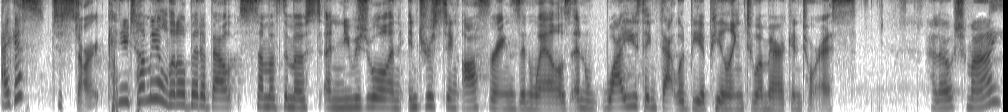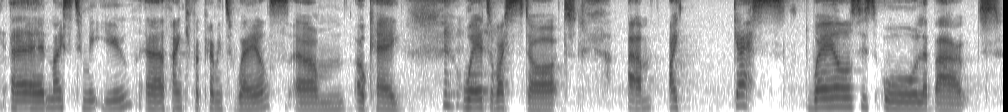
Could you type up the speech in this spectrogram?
I guess to start, can you tell me a little bit about some of the most unusual and interesting offerings in Wales and why you think that would be appealing to American tourists? Hello, Shwmae. Uh, nice to meet you. Uh, thank you for coming to Wales. Um, okay, where do I start? Um, I guess Wales is all about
